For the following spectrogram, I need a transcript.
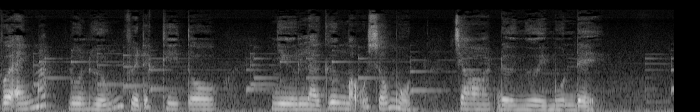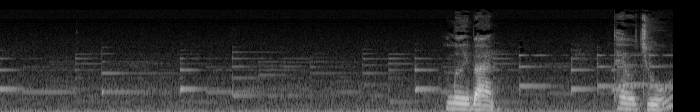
với ánh mắt luôn hướng về Đức Kitô như là gương mẫu số một cho đời người môn đệ. Mời bạn Theo Chúa,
